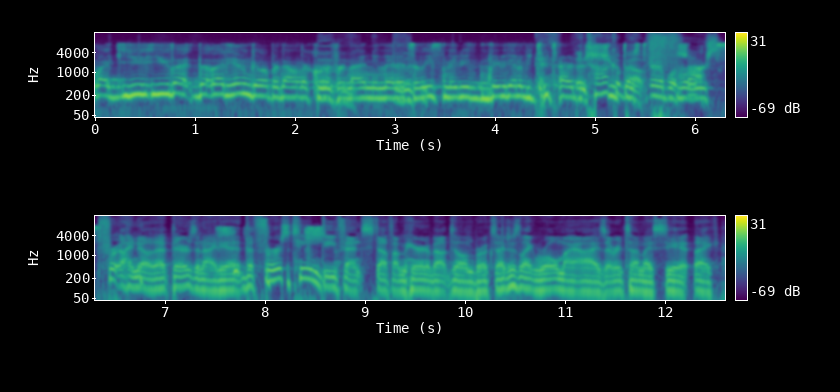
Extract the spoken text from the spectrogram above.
like, you, you let let him go up and down the court for ninety minutes. At least maybe maybe they don't be too tired to shoot those terrible first, shots. For, I know that there's an idea. The first team defense stuff I'm hearing about Dillon Brooks, I just like roll my eyes every time I see it. Like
